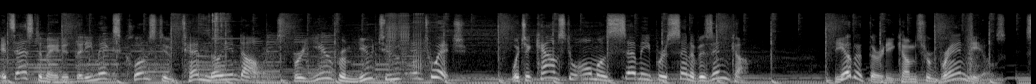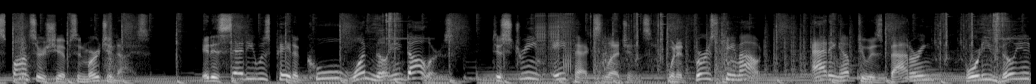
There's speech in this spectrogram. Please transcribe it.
It's estimated that he makes close to $10 million per year from YouTube and Twitch, which accounts to almost 70% of his income. The other 30 comes from brand deals, sponsorships, and merchandise. It is said he was paid a cool $1 million to stream Apex Legends when it first came out, adding up to his battering $40 million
